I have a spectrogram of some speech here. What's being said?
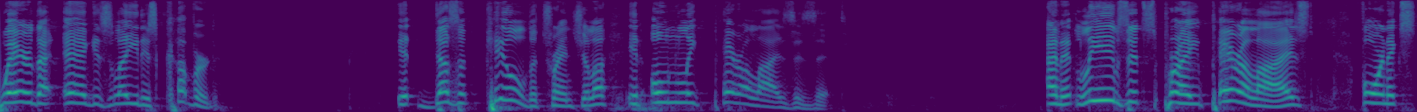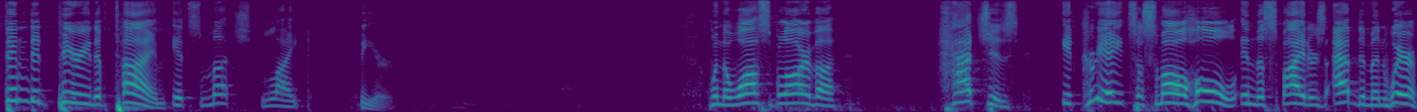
where that egg is laid is covered it doesn't kill the tarantula it only paralyzes it and it leaves its prey paralyzed for an extended period of time. It's much like fear. When the wasp larva hatches, it creates a small hole in the spider's abdomen where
